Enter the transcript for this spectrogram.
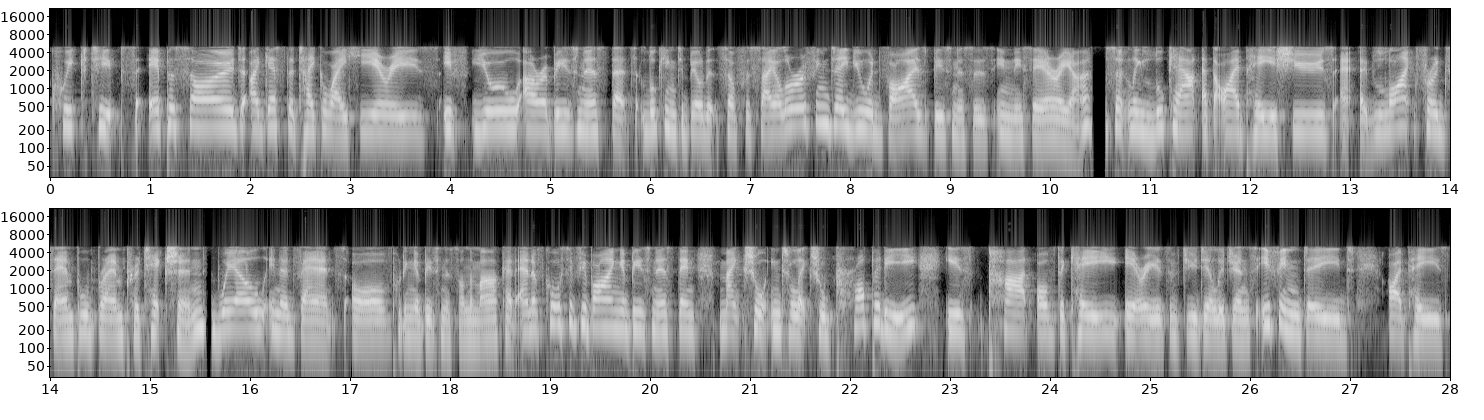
quick tips episode. I guess the takeaway here is if you are a business that's looking to build itself for sale, or if indeed you advise businesses in this area, certainly look out at the IP issues, like, for example, brand protection, well in advance of putting a business on the market. And of course, if you're buying a business, then make sure intellectual property is part of the key areas of due diligence, if indeed IP is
